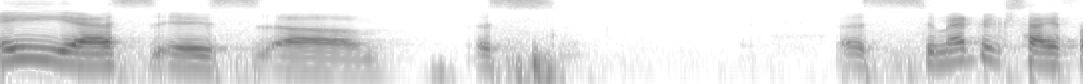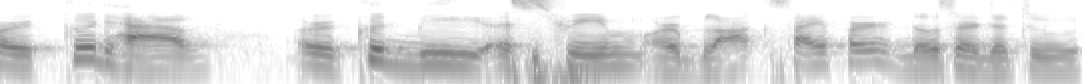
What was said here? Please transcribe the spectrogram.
AES is um, a, a, symmetric cipher could have or could be a stream or block cipher. Those are the two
